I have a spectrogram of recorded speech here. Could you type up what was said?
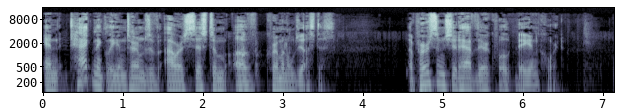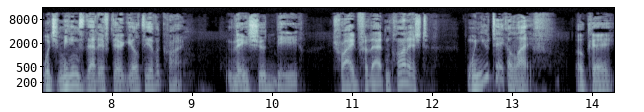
And technically, in terms of our system of criminal justice, a person should have their quote day in court, which means that if they're guilty of a crime, they should be tried for that and punished. When you take a life, okay,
